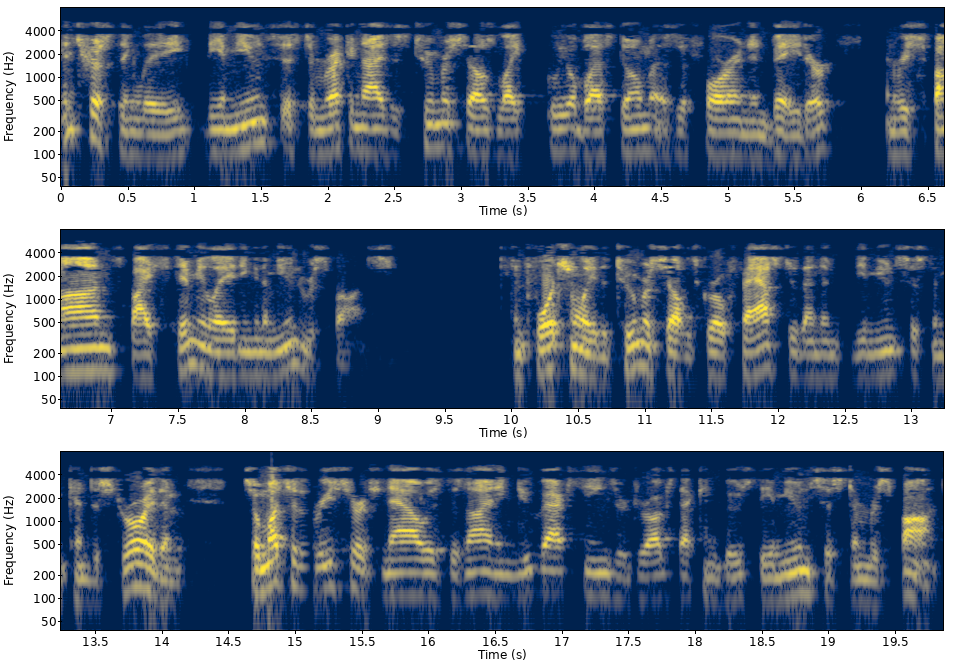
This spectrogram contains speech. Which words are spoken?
Interestingly, the immune system recognizes tumor cells like glioblastoma as a foreign invader and responds by stimulating an immune response. Unfortunately, the tumor cells grow faster than the immune system can destroy them. So much of the research now is designing new vaccines or drugs that can boost the immune system response.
